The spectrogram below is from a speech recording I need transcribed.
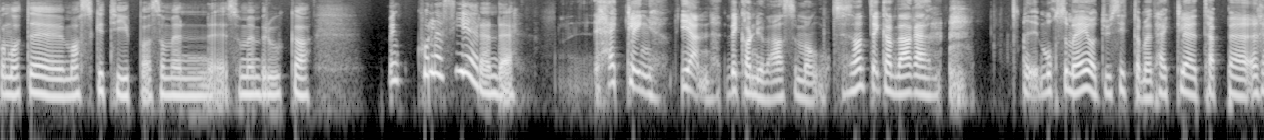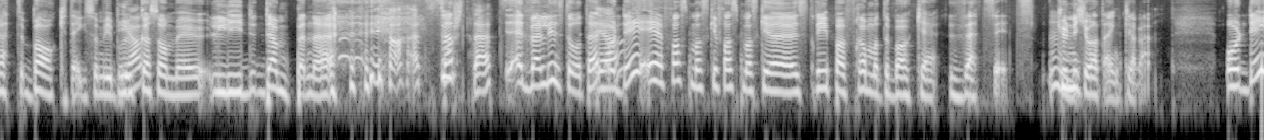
på en måte masketyper som en, som en bruker. Men hvordan gjør en det? Hekling, igjen, det kan jo være så mangt. Sant? Det kan være Morsomt er jo at du sitter med et hekleteppe rett bak deg, som vi bruker Ja. som eh, lyddempende Ja, et stort et. Et veldig stort et, Ja. og det er fastmaske, fastmaske, striper frem og tilbake. That's it. Mm. Kunne ikke vært enklere. Og det,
